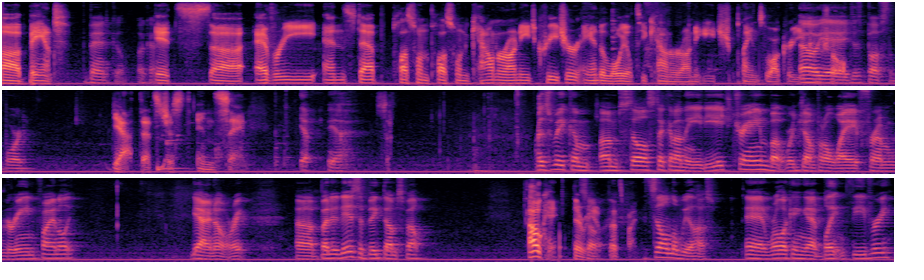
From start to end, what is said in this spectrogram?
Uh, Bant. Bant guild. Okay. It's uh, every end step plus one plus one counter on each creature and a loyalty counter on each planeswalker you oh, control. yeah, it just buffs the board. Yeah, that's just insane. Yep. Yeah. So. This week I'm I'm still sticking on the EDH train, but we're jumping away from green finally. Yeah, I know, right? Uh, but it is a big dumb spell. Okay, there we so, go. That's fine. It's still in the wheelhouse, and we're looking at blatant thievery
